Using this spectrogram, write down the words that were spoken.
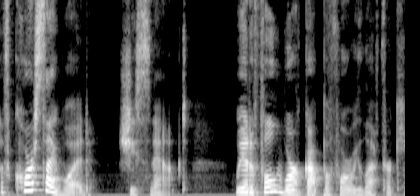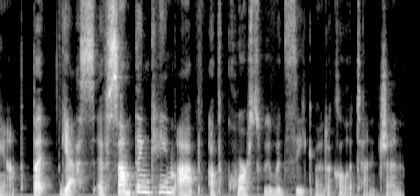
Of course I would, she snapped. We had a full workup before we left for camp, but yes, if something came up, of course we would seek medical attention.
